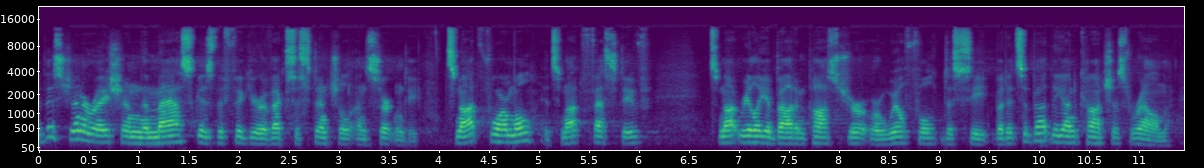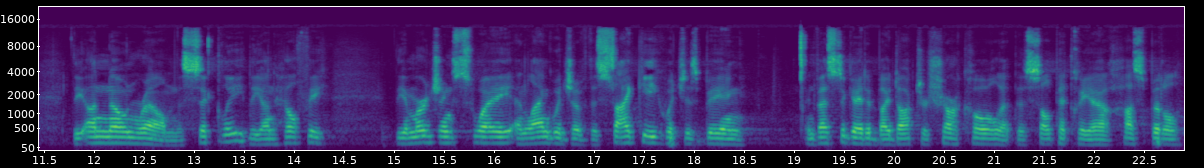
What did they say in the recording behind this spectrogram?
For this generation, the mask is the figure of existential uncertainty. It's not formal, it's not festive, it's not really about imposture or willful deceit, but it's about the unconscious realm, the unknown realm, the sickly, the unhealthy, the emerging sway and language of the psyche, which is being investigated by Dr. Charcot at the Salpêtrière Hospital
